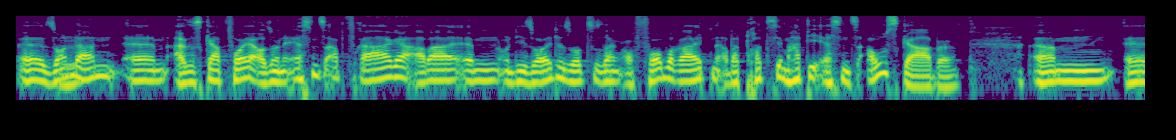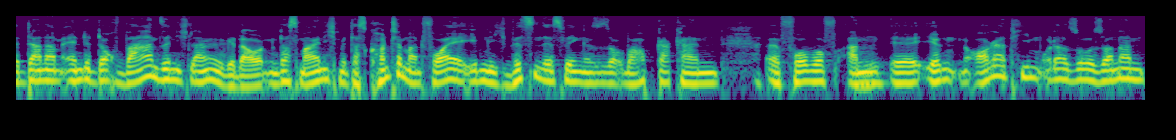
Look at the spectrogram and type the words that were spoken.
Äh, sondern, mhm. ähm, also es gab vorher auch so eine Essensabfrage, aber ähm, und die sollte sozusagen auch vorbereiten, aber trotzdem hat die Essensausgabe ähm, äh, dann am Ende doch wahnsinnig lange gedauert. Und das meine ich mit, das konnte man vorher eben nicht wissen, deswegen ist es auch überhaupt gar kein äh, Vorwurf an mhm. äh, irgendein Orga-Team oder so, sondern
